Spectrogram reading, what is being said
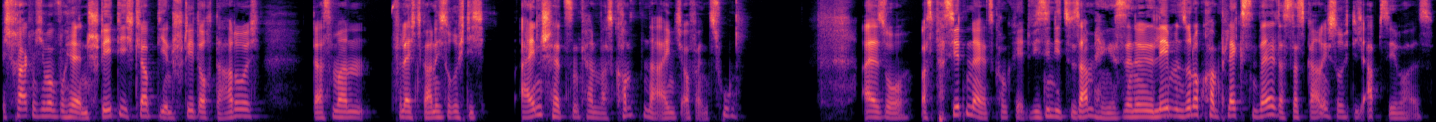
ich frage mich immer, woher entsteht die? Ich glaube, die entsteht auch dadurch, dass man vielleicht gar nicht so richtig einschätzen kann, was kommt denn da eigentlich auf einen zu. Also, was passiert denn da jetzt konkret? Wie sind die Zusammenhänge? Es ist ein Leben in so einer komplexen Welt, dass das gar nicht so richtig absehbar ist.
